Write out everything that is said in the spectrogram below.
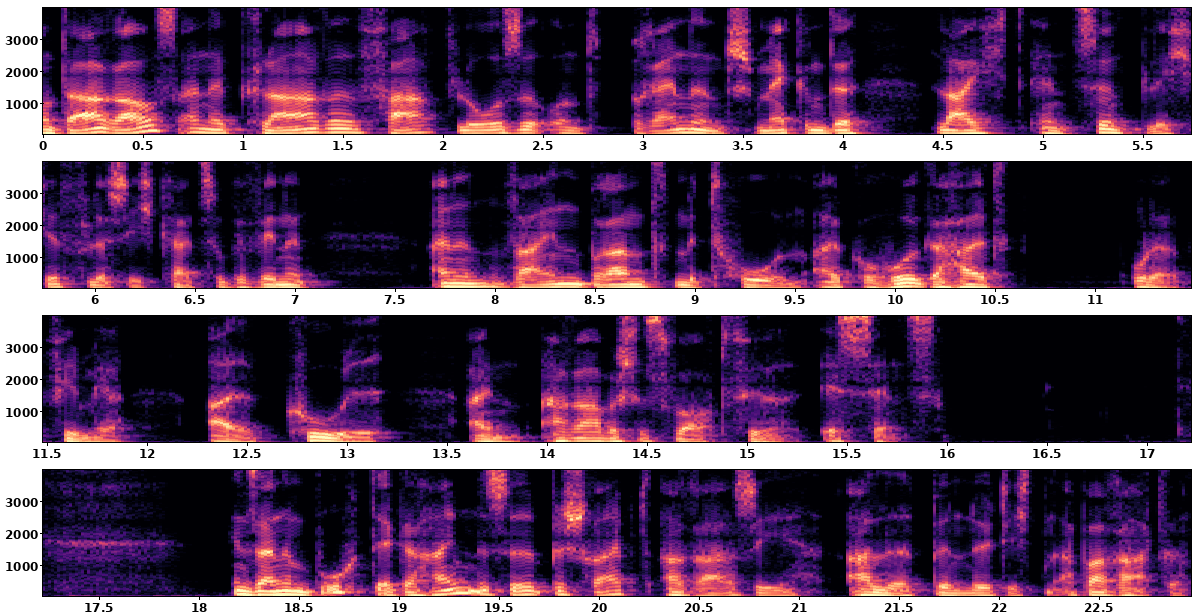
und daraus eine klare, farblose und brennend schmeckende, leicht entzündliche Flüssigkeit zu gewinnen, einen Weinbrand mit hohem Alkoholgehalt oder vielmehr Alkohol, ein arabisches Wort für Essenz. In seinem Buch der Geheimnisse beschreibt Arasi alle benötigten Apparate,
